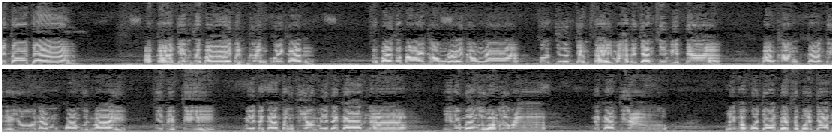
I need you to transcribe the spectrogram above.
ยต่อจ้า อากาศเย็นสบายเพื่อนๆคุยกัน สบายสบายๆท้องไร่ท้องนา สดชื่นแจ่มใสมหัศจรรย์ชีวิตจ้าบางครั้งการที่ได้อยู่น้ำความวุ่นวายชีวิตที่มีแต่การท่องเที่ยวมีแต่การอ่าอยู่ในเมืองหลวงหรือว่าในการเที่ยวแหล่งเอาโคจรแบบเสมอจัน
